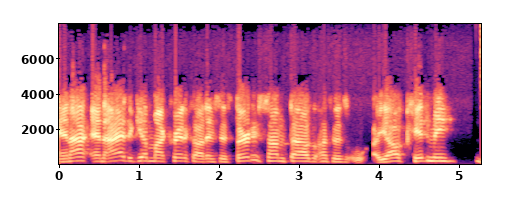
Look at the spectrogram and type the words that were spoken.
And I and I had to give my credit card. They says thirty some thousand. I says, "Are y'all kidding me?"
